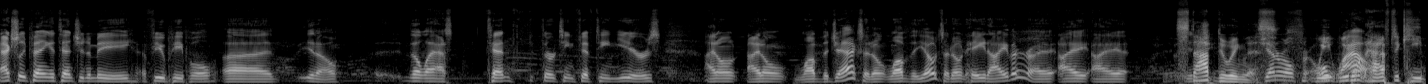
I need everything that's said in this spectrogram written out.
actually paying attention to me, a few people, uh, you know, the last 10, 13, 15 years. I don't I don't love the Jacks. I don't love the Yotes. I don't hate either. I I, I Stop in- doing this. general for- we, oh, we wow. don't have to keep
